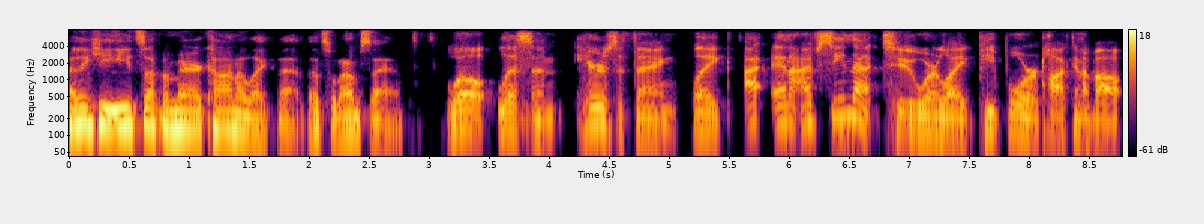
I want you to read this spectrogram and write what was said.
I think he eats up Americana like that. That's what I'm saying. Well, listen, here's the thing. Like I and I've seen that too where like people were talking about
